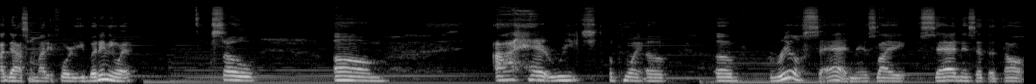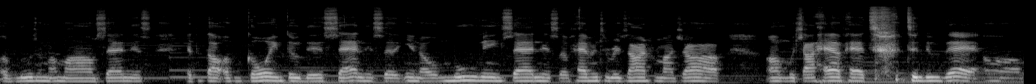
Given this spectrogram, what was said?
i got somebody for you but anyway so um I had reached a point of of real sadness, like sadness at the thought of losing my mom, sadness at the thought of going through this, sadness of you know moving, sadness of having to resign from my job, um, which I have had to, to do that. Um,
